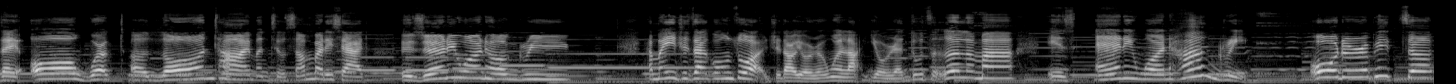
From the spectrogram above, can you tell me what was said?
They all worked a long time until somebody said, "Is anyone hungry?" 他们一直在工作，直到有人问了：“有人肚子饿了吗？”Is anyone hungry? Order a pizza,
